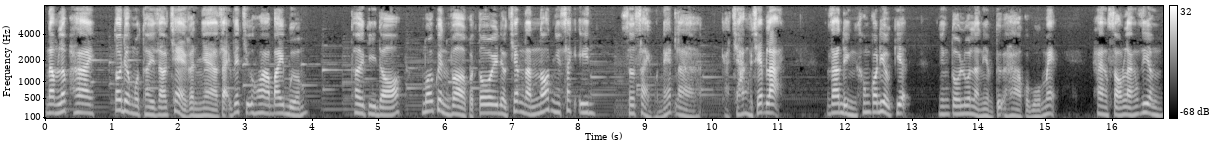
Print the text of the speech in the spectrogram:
Năm lớp 2, tôi được một thầy giáo trẻ gần nhà dạy viết chữ hoa bay bướm. Thời kỳ đó, mỗi quyển vở của tôi được chép nắn nót như sách in, sơ sẩy một nét là cả trang phải chép lại. Gia đình không có điều kiện, nhưng tôi luôn là niềm tự hào của bố mẹ. Hàng xóm láng giềng,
